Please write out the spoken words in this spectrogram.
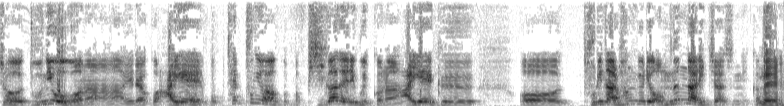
저 눈이 오거나 이래갖고 아예 뭐 태풍이 와갖고 막 비가 내리고 있거나 아예 그 어, 불이 날 확률이 없는 날 있지 않습니까? 네.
